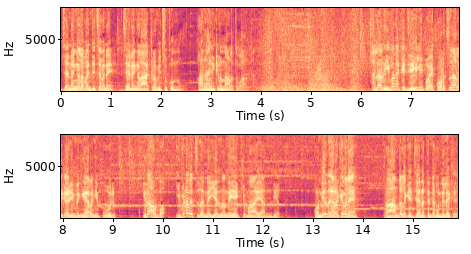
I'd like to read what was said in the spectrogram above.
ജനങ്ങളെ വഞ്ചിച്ചവനെ ജനങ്ങൾ ആക്രമിച്ചു കൊന്നു. അതായിരിക്കണം നാളത്തെ വാർത്ത. അല്ലാതെ ഇവനൊക്കെ ജയിലിൽ പോയ കുറച്ചുനാൾ കഴിയുമ്പോ ഇങ്ങ് ഇറങ്ങി പോരും. ഇതാവുമ്പോ ഇവിടെ വെച്ച് തന്നെ എന്നേക്കുമായ അന്ത്യം. കൊണ്ടിയെന്ന് ഇറക്കുവനെ ഭ്രാന്തളകിയ ജനത്തിന്റെ മുന്നിലേക്ക്.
